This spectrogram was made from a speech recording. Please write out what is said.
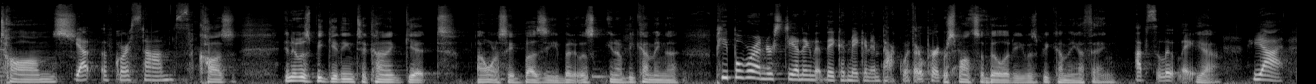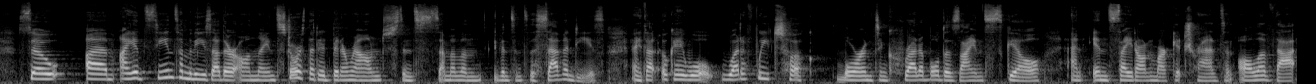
Tom's. Yep, of course, Tom's. Cause, and it was beginning to kind of get. I don't want to say buzzy, but it was you know becoming a. People were understanding that they could make an impact with their purchase. Responsibility was becoming a thing. Absolutely. Yeah. Yeah. So um, I had seen some of these other online stores that had been around since some of them even since the 70s. And I thought, okay, well, what if we took Lauren's incredible design skill and insight on market trends and all of that,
